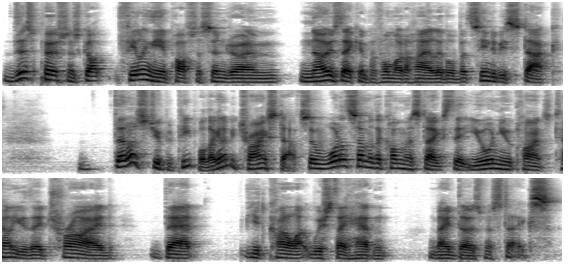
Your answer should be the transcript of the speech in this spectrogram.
This person's got feeling the imposter syndrome, knows they can perform at a higher level, but seem to be stuck they're not stupid people. They're going to be trying stuff. So, what are some of the common mistakes that your new clients tell you they tried that you'd kind of like wish they hadn't made those mistakes?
